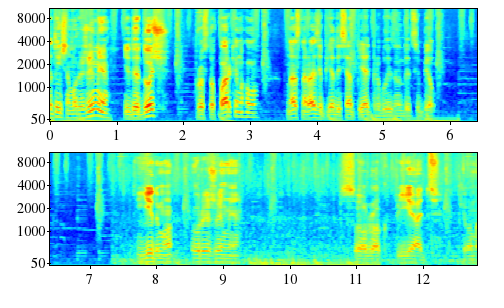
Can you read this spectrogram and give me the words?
Статичному режимі йде дощ, просто в паркінгу. У нас наразі 55 приблизно децибел. Їдемо в режимі 45 км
